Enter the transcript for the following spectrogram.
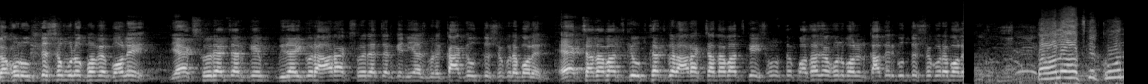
যখন উদ্দেশ্যমূলক ভাবে বলে এক স্বৈরাচারকে বিদায় করে আর এক স্বৈরাচারকে নিয়ে আসবে। কাকে উদ্দেশ্য করে বলেন? এক চাঁদাবাজকে উৎখাত করে আর এক চাঁদাবাজকে এই সমস্ত কথা যখন বলেন কাদেরকে উদ্দেশ্য করে বলেন? তাহলে আজকে কোন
